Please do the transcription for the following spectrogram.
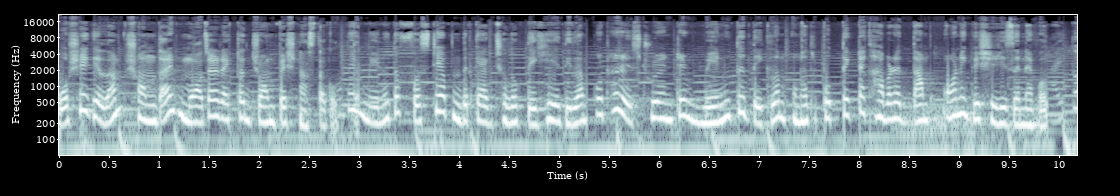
বসে গেলাম সন্ধ্যায় মজার একটা জম্পেশ নাস্তা করতে। মেনু তো ফার্স্টে আপনাদেরকে এক ঝলক দেখিয়ে দিলাম। কোঠা রেস্টুরেন্টের মেনুতে দেখলাম ওনাদের প্রত্যেকটা খাবারের দাম অনেক বেশি রিজনেবল তাই তো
